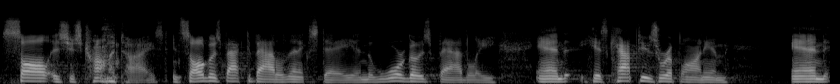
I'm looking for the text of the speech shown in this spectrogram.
Saul is just traumatized. And Saul goes back to battle the next day, and the war goes badly, and his captives are upon him. And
